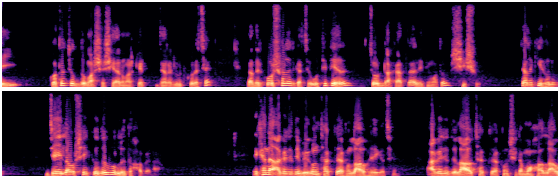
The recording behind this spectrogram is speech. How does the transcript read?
এই গত চোদ্দ মাসে শেয়ার মার্কেট যারা লুট করেছে, তাদের কৌশলের কাছে অতীতের চোর ডাকাতরা রীতিমতো শিশু। তাহলে কি হলো? যেই লাউ সেই কদু বললে তো হবে না। এখানে আগে যদি বেগুন থাকতো, এখন লাউ হয়ে গেছে। আগে যদি লাউ থাকতো, এখন সেটা মহা লাউ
